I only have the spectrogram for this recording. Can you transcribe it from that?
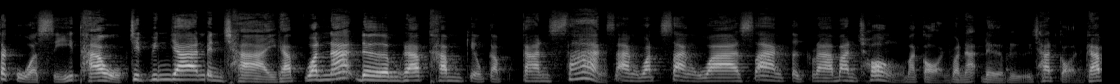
ตะกั่ว สีเทา จิตวิญญาณเป็นชายครับ วันณะเดิมครับทำเกี่ยวกับการสร้างสร้างวัดสร้างวา สร้างตึกราบ้านช่องมาก่อนวันณะเดิมหรือชาติก่อนครับ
